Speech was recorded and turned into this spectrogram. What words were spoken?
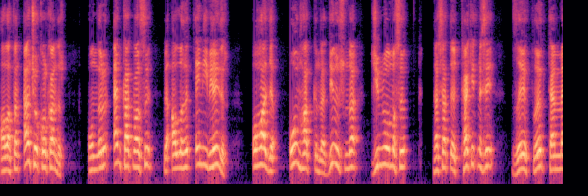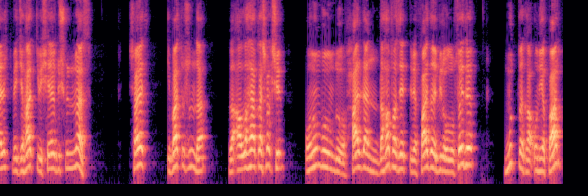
Allah'tan en çok korkandır. Onların en takvalısı ve Allah'ı en iyi bilenidir. O halde onun hakkında din hususunda cimri olması, nasihatleri terk etmesi, zayıflık, tembellik ve cihat gibi şeyler düşünülmez. Şayet ibadet hususunda ve Allah'a yaklaşmak için onun bulunduğu halden daha faziletli ve faydalı biri olsaydı mutlaka onu yapar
